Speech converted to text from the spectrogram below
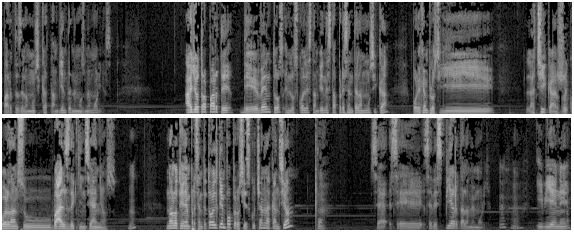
partes de la música también tenemos memorias. Hay otra parte de eventos en los cuales también está presente la música. Por ejemplo, si las chicas recuerdan su vals de 15 años, ¿no? no lo tienen presente todo el tiempo, pero si escuchan la canción, ¡pum! Se, se- se despierta la memoria y viene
